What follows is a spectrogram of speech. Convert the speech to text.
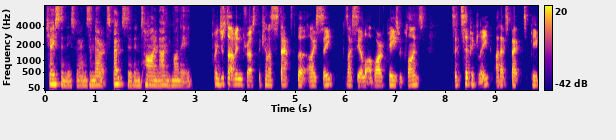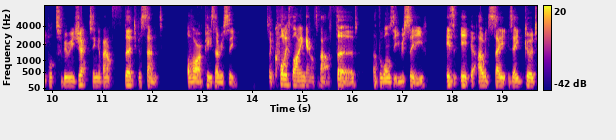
chasing these things and they're expensive in time and money. I mean, just out of interest, the kind of stats that I see, because I see a lot of RFPs with clients. So typically, I'd expect people to be rejecting about 30% of RFPs they receive. So qualifying out about a third of the ones that you receive is, I would say, is a good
